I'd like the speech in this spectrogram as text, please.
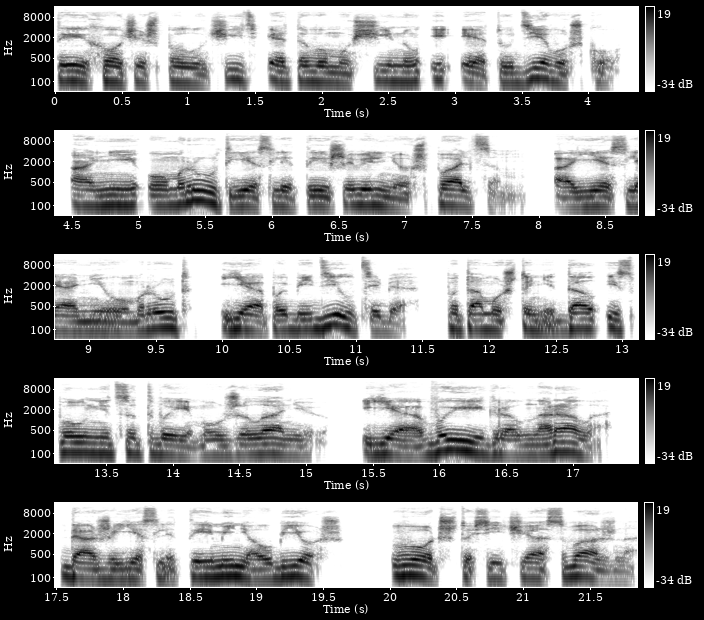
Ты хочешь получить этого мужчину и эту девушку. Они умрут, если ты шевельнешь пальцем. А если они умрут, я победил тебя, потому что не дал исполниться твоему желанию. Я выиграл Нарала, даже если ты меня убьешь. Вот что сейчас важно».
